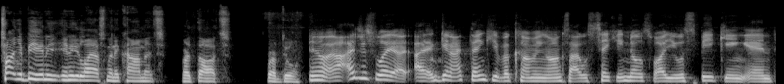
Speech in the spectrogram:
Tanya B, any any last minute comments or thoughts? for Abdul? You know, I just really, I, again, I thank you for coming on because I was taking notes while you were speaking, and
